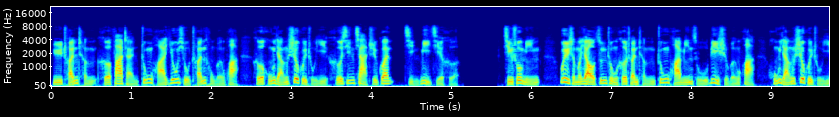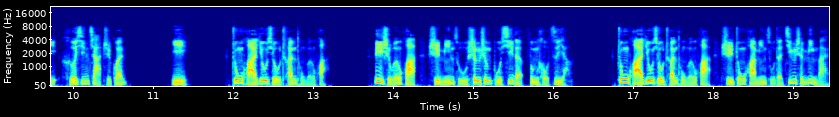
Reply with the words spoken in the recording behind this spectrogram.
与传承和发展中华优秀传统文化和弘扬社会主义核心价值观紧密结合。请说明为什么要尊重和传承中华民族历史文化，弘扬社会主义核心价值观？一、中华优秀传统文化、历史文化是民族生生不息的丰厚滋养。中华优秀传统文化是中华民族的精神命脉，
